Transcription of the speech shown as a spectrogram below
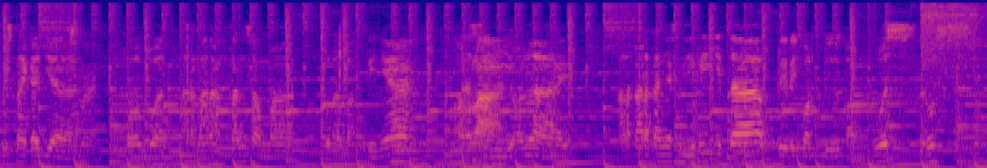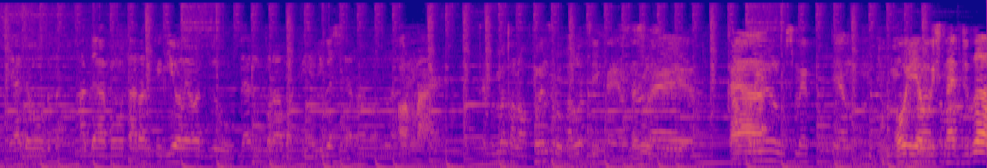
Wisnaik aja Wisnaik. kalau buat arak-arakan sama kurang baktinya masih Online. online arak-arakannya sendiri kita pre-record dulu kampus terus ya ada ada pemutaran video lewat Zoom dan kurang baktinya juga secara online Online. Tapi memang kalau offline seru banget sih kayak Seru sih. Wisnet, Kayak- April, Wisnet yang Oh iya sama- Wisnight juga.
